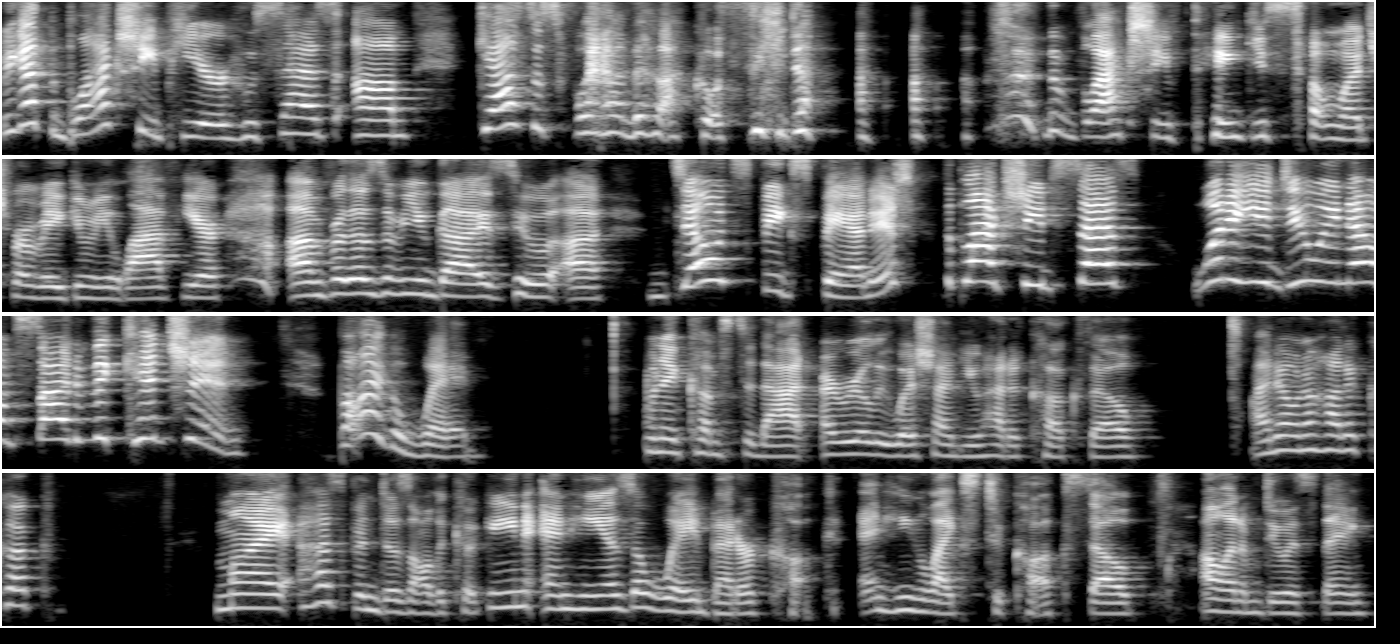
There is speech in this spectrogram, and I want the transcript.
we got the black sheep here who says, um, es fuera de la cocina. the black sheep, thank you so much for making me laugh here. Um, for those of you guys who uh, don't speak Spanish, the black sheep says, What are you doing outside of the kitchen? By the way, when it comes to that, I really wish I knew how to cook, though. I don't know how to cook. My husband does all the cooking and he is a way better cook and he likes to cook. So I'll let him do his thing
